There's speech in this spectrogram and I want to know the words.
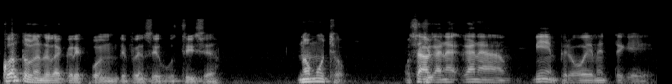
¿Cuánto gana la Crespo en Defensa y Justicia? No mucho. O sea, gana, gana bien, pero obviamente que...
